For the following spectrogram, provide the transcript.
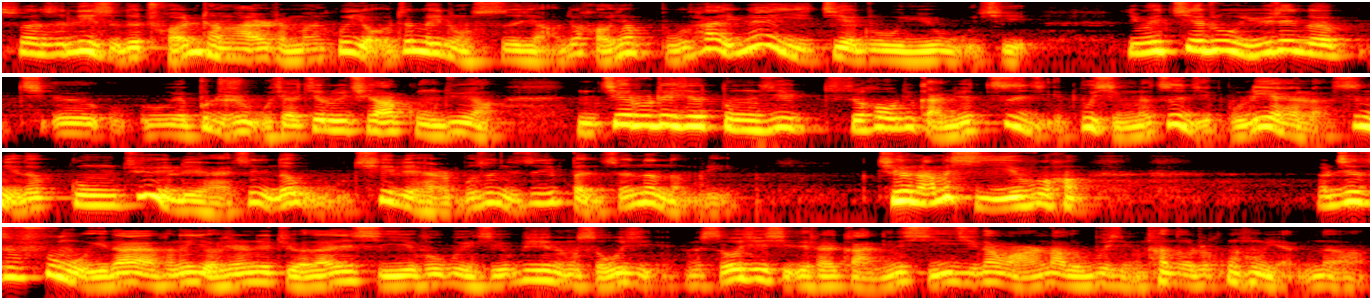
算是历史的传承还是什么，会有这么一种思想，就好像不太愿意借助于武器，因为借助于这个，呃，也不只是武器，借助于其他工具啊。你借助这些东西之后，就感觉自己不行了，自己不厉害了，是你的工具厉害，是你的武器厉害，而不是你自己本身的能力。就像咱们洗衣服，而就是父母一代，可能有些人就觉得这洗衣服不行，洗必须能手洗，手洗洗的才干净。洗衣机那玩意儿那都不行，那都是糊弄人的啊。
